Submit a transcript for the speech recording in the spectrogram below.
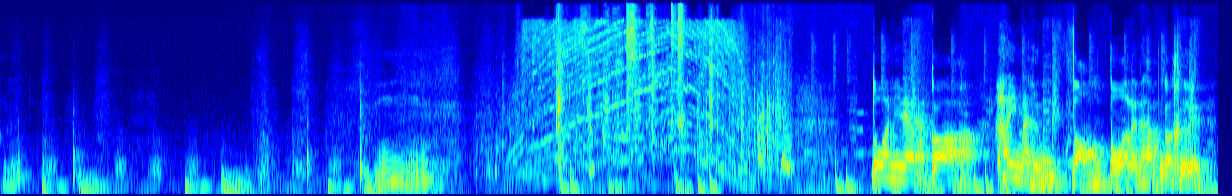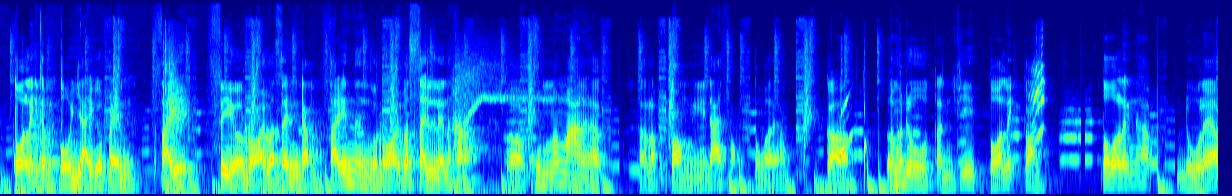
ปึ๊บอืม ตัวนี้นะครับก็ให้มาถึง 2 ตัวเลยนะครับ ก็คือตัวเล็กกับตัวใหญ่ก็เป็นไซส์400%กับไซส์100%เลยนะครับก็คุ้มมากๆเลยครับสำหรับกล่องนี้ได้ 2 ตัวเลยครับ ก็เรามาดูอันที่ตัวเล็กก่อน ตัวเล็กนะครับ ดูแล้ว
